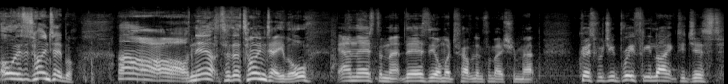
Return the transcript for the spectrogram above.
Oh, there's a timetable. Oh, now to the timetable. And there's the map. There's the onward travel information map. Chris, would you briefly like to just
